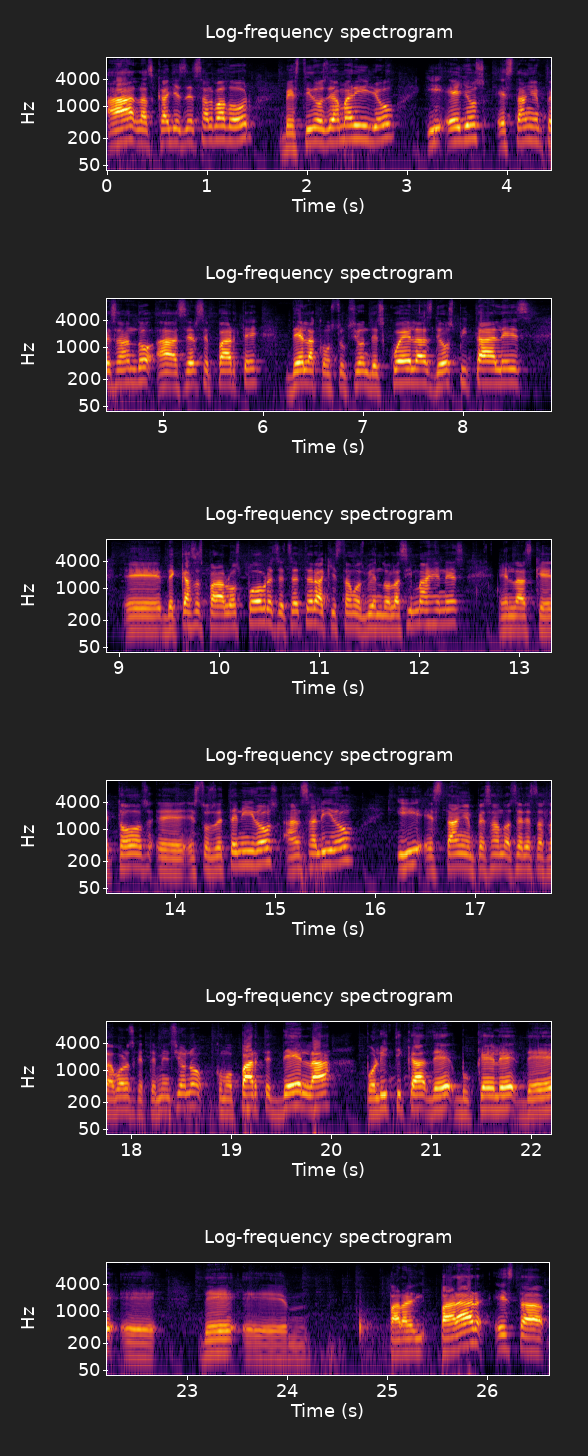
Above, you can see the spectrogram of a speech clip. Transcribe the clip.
a las calles de El Salvador vestidos de amarillo y ellos están empezando a hacerse parte de la construcción de escuelas, de hospitales, eh, de casas para los pobres, etcétera. Aquí estamos viendo las imágenes en las que todos eh, estos detenidos han salido y están empezando a hacer estas labores que te menciono como parte de la política de Bukele de, eh, de para parar esta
